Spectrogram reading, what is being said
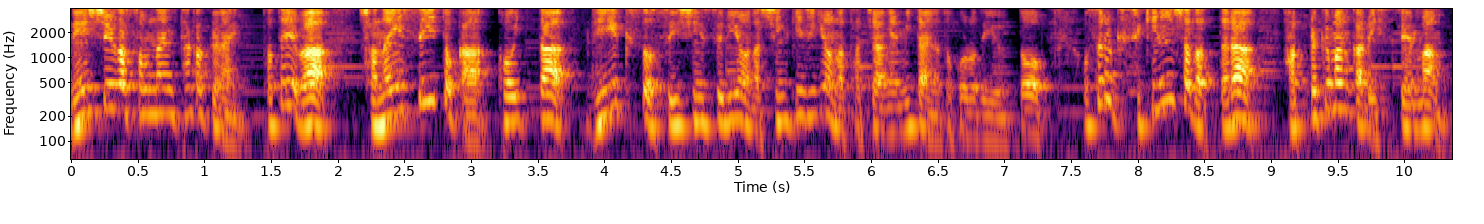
年収がそんなに高くない。例えば社内 SE とかこういった DX を推進するような新規事業の立ち上げみたいなところで言うとおそらく責任者だったら800万から1000万、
